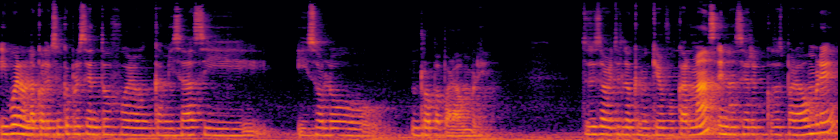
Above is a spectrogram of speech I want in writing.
y bueno, la colección que presento fueron camisas y, y solo ropa para hombre. Entonces ahorita es lo que me quiero enfocar más, en hacer cosas para hombre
